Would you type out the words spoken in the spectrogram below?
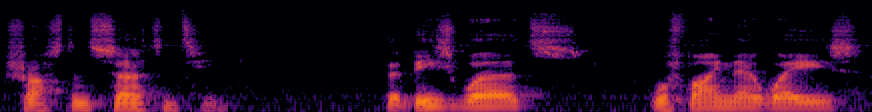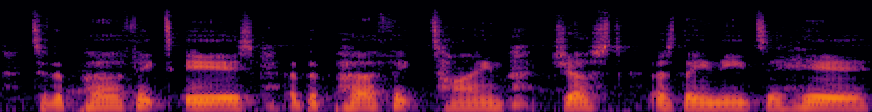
trust and certainty that these words will find their ways to the perfect ears at the perfect time just as they need to hear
